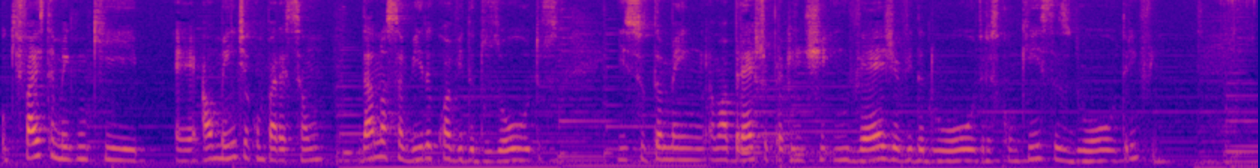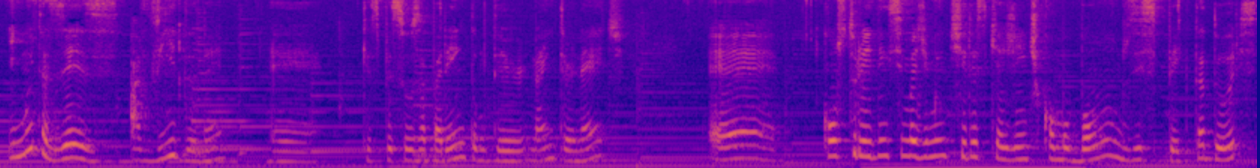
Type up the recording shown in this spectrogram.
O que faz também com que é, aumente a comparação da nossa vida com a vida dos outros. Isso também é uma brecha para que a gente inveje a vida do outro, as conquistas do outro, enfim. E muitas vezes a vida, né, é, que as pessoas aparentam ter na internet é construída em cima de mentiras que a gente, como bons espectadores,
